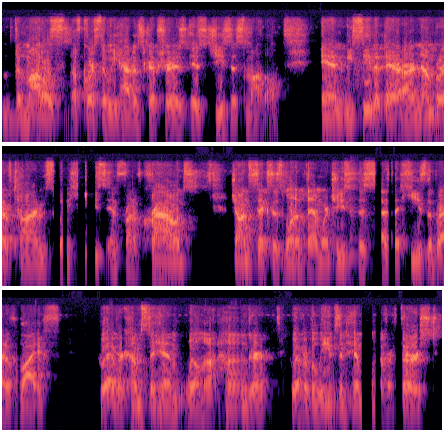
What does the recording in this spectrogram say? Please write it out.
the models, of course, that we have in Scripture is is Jesus' model, and we see that there are a number of times when he's in front of crowds. John six is one of them, where Jesus says that he's the bread of life. Whoever comes to him will not hunger. Whoever believes in him will never thirst.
